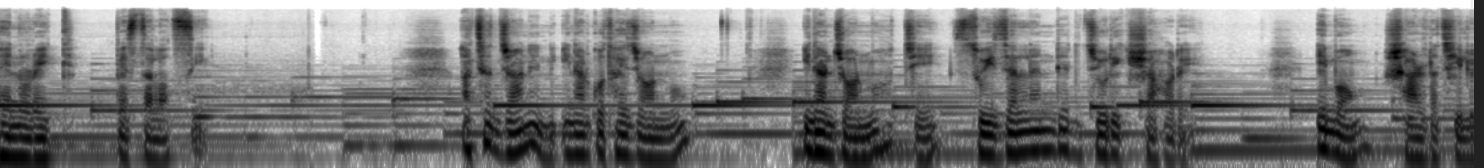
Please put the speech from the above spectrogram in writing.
হেনরিক পেস্তালৎসি। আচ্ছা জানেন ইনার কোথায় জন্ম? ইনার জন্ম হচ্ছে সুইজারল্যান্ডের জুরিক শহরে এবং সালটা ছিল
